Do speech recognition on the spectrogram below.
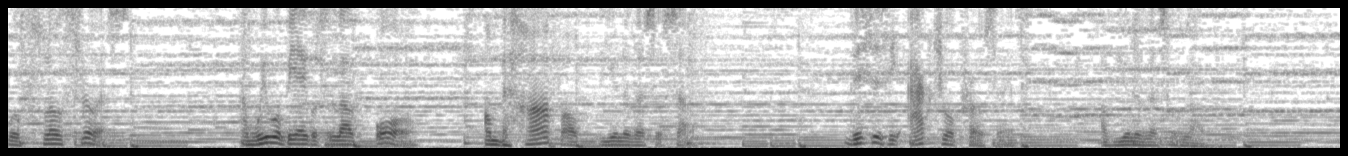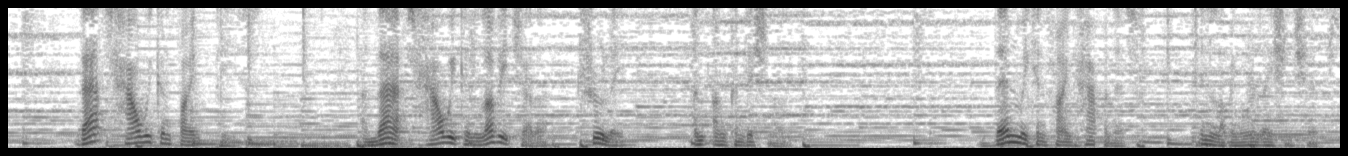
will flow through us, and we will be able to love all on behalf of the universal self. This is the actual process of universal love. That's how we can find peace. And that's how we can love each other truly and unconditionally. Then we can find happiness in loving relationships.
